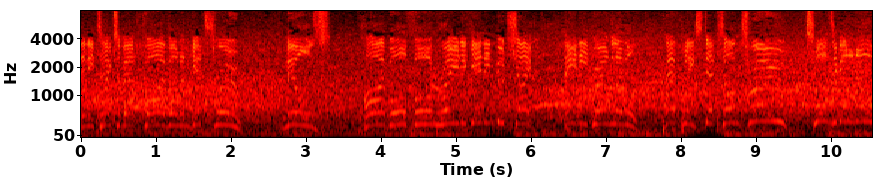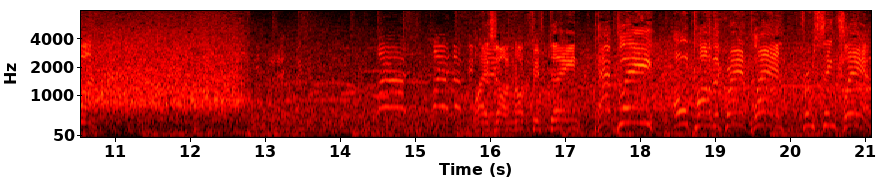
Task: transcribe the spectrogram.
then he takes about five on and gets through. Mills, high ball forward. Reid again in good shape. Heeney ground level. Papley steps on through. Swans have got another one. Plays on, not 15. Papley! All part of the grand plan from Sinclair.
